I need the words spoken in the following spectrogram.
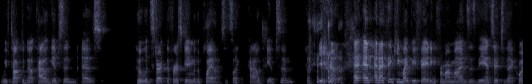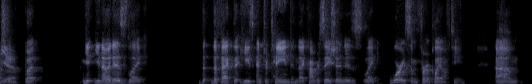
we've talked about Kyle Gibson as who would start the first game of the playoffs. It's like Kyle Gibson. you know, and, and, and I think he might be fading from our minds as the answer to that question. Yeah. But you, you know, it is like the, the fact that he's entertained in that conversation is like worrisome for a playoff team. Um,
